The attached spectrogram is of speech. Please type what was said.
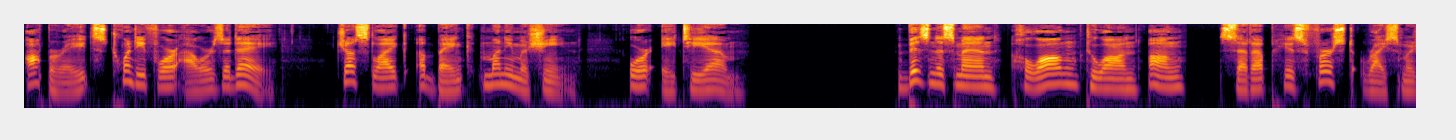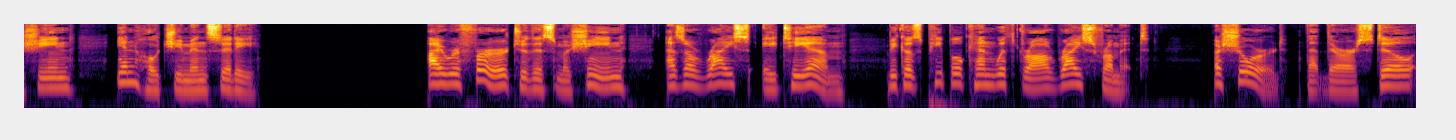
operates 24 hours a day, just like a bank money machine or ATM. Businessman Hoang Tuan Anh set up his first rice machine in Ho Chi Minh City. I refer to this machine as a rice ATM because people can withdraw rice from it, assured that there are still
